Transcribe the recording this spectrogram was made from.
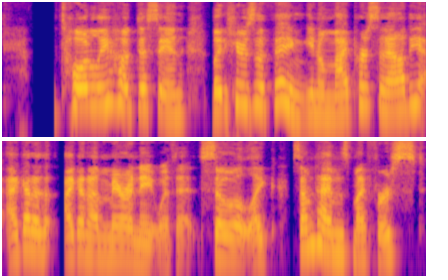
totally hooked us in but here's the thing you know my personality i gotta i gotta marinate with it so like sometimes my first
